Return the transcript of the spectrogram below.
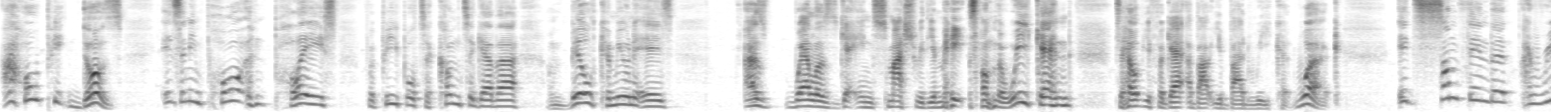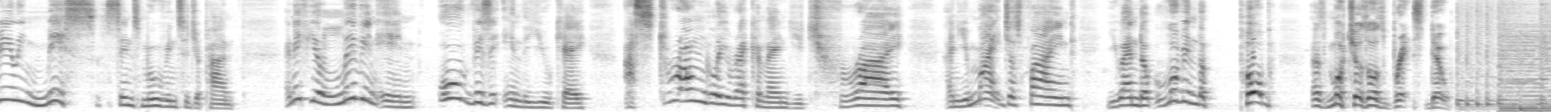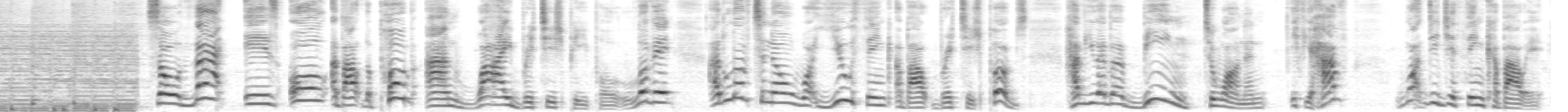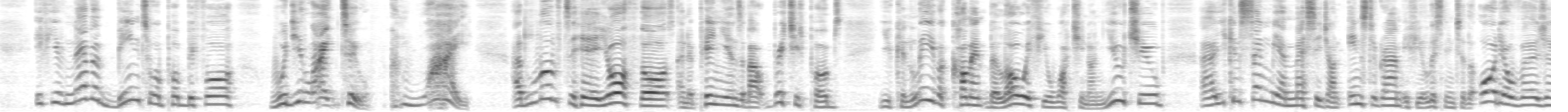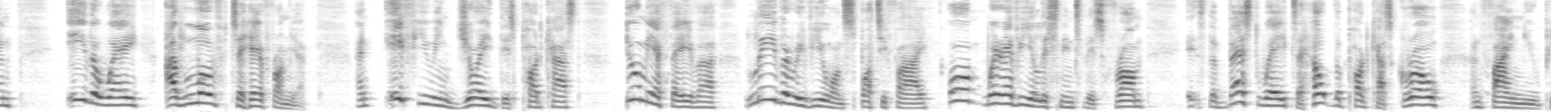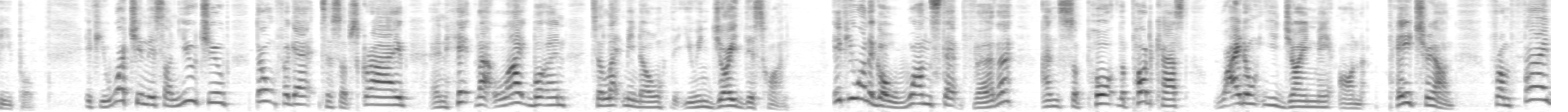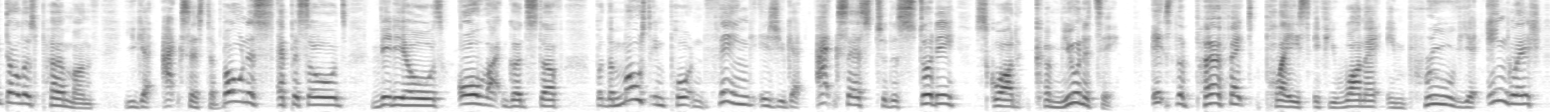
I hope it does. It's an important place for people to come together and build communities as well as getting smashed with your mates on the weekend to help you forget about your bad week at work. It's something that I really miss since moving to Japan. And if you're living in or visiting the UK, I strongly recommend you try, and you might just find you end up loving the pub as much as us Brits do. So that is all about the pub and why British people love it. I'd love to know what you think about British pubs. Have you ever been to one? And if you have, what did you think about it? If you've never been to a pub before, would you like to? And why? I'd love to hear your thoughts and opinions about British pubs. You can leave a comment below if you're watching on YouTube. Uh, you can send me a message on Instagram if you're listening to the audio version. Either way, I'd love to hear from you. And if you enjoyed this podcast, do me a favour, leave a review on Spotify or wherever you're listening to this from. It's the best way to help the podcast grow and find new people. If you're watching this on YouTube, don't forget to subscribe and hit that like button to let me know that you enjoyed this one. If you want to go one step further and support the podcast, why don't you join me on Patreon? From $5 per month, you get access to bonus episodes, videos, all that good stuff. But the most important thing is you get access to the Study Squad community. It's the perfect place if you want to improve your English,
